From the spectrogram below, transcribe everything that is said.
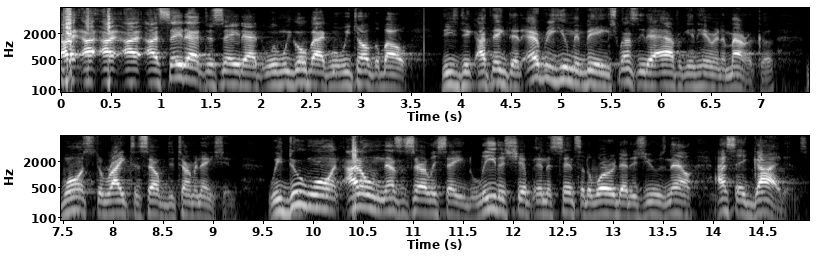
I, I, I, I say that to say that when we go back, when we talk about these, I think that every human being, especially the African here in America, wants the right to self-determination. We do want, I don't necessarily say leadership in the sense of the word that is used now. I say guidance.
